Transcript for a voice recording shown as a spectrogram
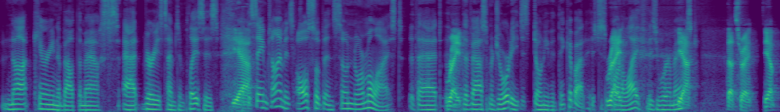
not caring about the masks at various times and places. Yeah. At the same time, it's also been so normalized that Right. the vast majority just don't even think about it. It's just Right. part of life as you wear a mask. Yeah. That's right. Yep.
